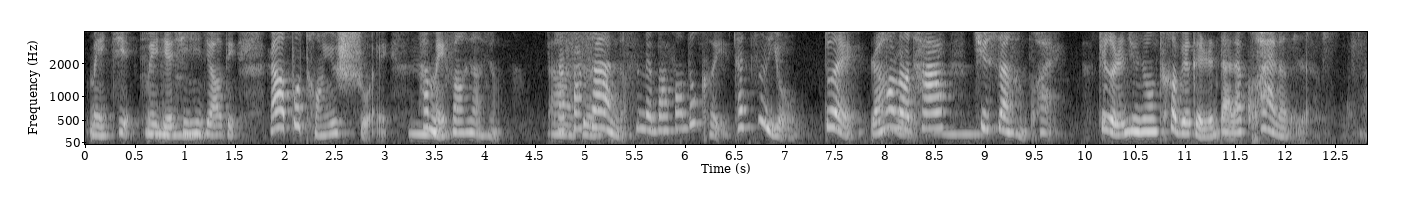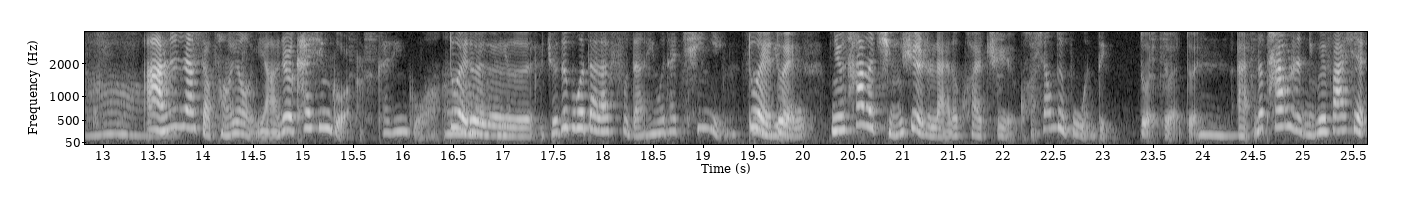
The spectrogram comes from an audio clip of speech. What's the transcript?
媒介，媒介信息交递。然后不同于水，它没方向性，它发散的，四面八方都可以，它自由。对，然后呢，他聚散很快，这个人群中特别给人带来快乐的人，啊啊，就像小朋友一样，就是开心果，开心果，对对对对对，绝对不会带来负担，因为他轻盈，对对，因为他的情绪也是来得快去也快，相对不稳定。对对对，哎，那他会是你会发现，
